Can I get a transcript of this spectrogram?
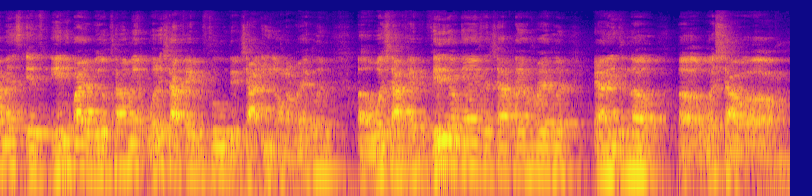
comments if anybody will comment. What is y'all favorite food that y'all eat on a regular? Uh, what's your favorite video games that y'all play on a regular? And I need to know uh, what's y'all um,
